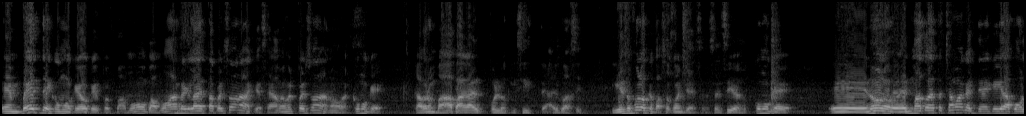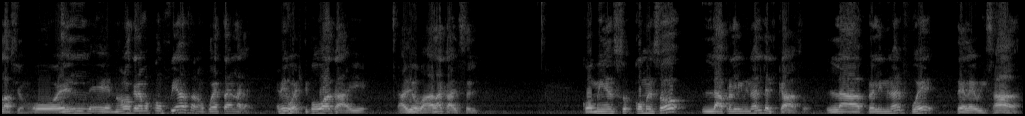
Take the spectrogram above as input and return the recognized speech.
en vez de como que, ok, pues vamos, vamos a arreglar a esta persona que sea mejor persona, no, es como que, cabrón, vas a pagar por lo que hiciste, algo así. Y eso fue lo que pasó con Jensen, sencillo, es como que, eh, no, él mató a esta chamaca, él tiene que ir a la población, o él eh, no lo queremos confianza, no puede estar en la calle. Anyway, el tipo va a calle, adiós, va a la cárcel. Comenzó, comenzó la preliminar del caso. La preliminar fue televisada.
